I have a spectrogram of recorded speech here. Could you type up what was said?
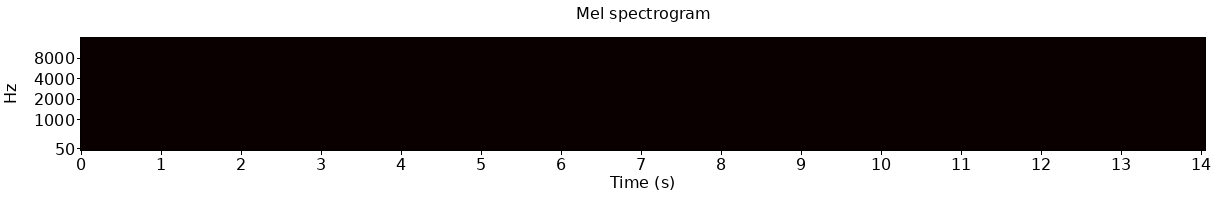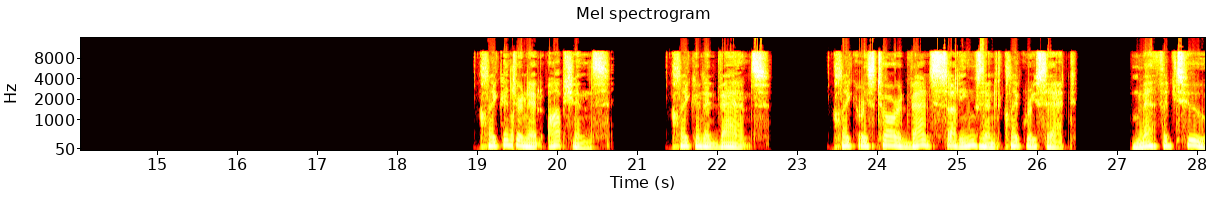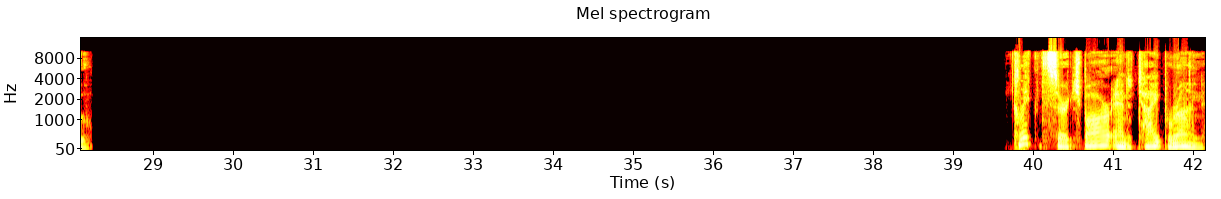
Click Internet Options. Click in Advance. Click Restore Advanced Settings and click Reset. Method 2. Click the search bar and type Run.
